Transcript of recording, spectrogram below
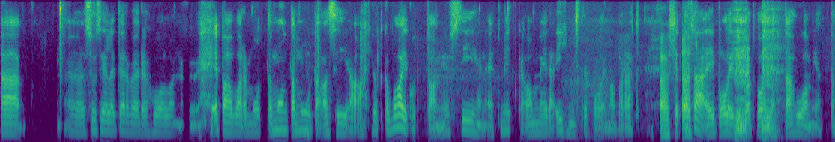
ää, sosiaali- ja terveydenhuollon epävarmuutta, monta muuta asiaa, jotka vaikuttaa myös siihen, että mitkä on meidän ihmisten voimavarat. S- ja S- tätä ei poliitikot voi jättää huomiotta.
